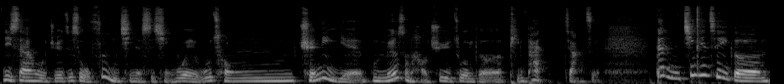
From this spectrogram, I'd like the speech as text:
第三我觉得这是我父母亲的事情，我也无从权利也没有什么好去做一个评判这样子。但今天这个。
